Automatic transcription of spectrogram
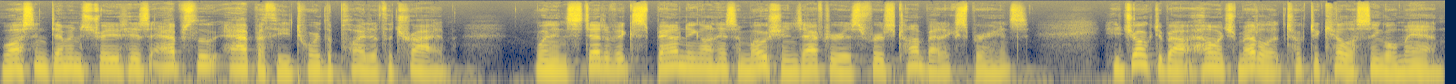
Wasson demonstrated his absolute apathy toward the plight of the tribe, when instead of expounding on his emotions after his first combat experience, he joked about how much metal it took to kill a single man.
